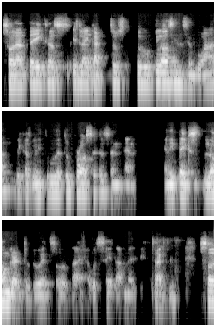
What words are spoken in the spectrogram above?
So that takes us it's like a two two closings in one because we need to do the two process and and and it takes longer to do it. So I would say that maybe exactly. So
